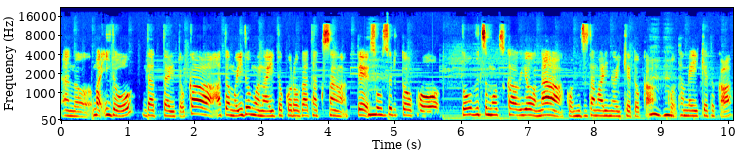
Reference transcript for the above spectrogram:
あの、まあ、井戸だったりとかあとはもう井戸もないところがたくさんあって、うん、そうするとこう動物も使うようなこう水たまりの池とか、うんうん、こうため池とか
